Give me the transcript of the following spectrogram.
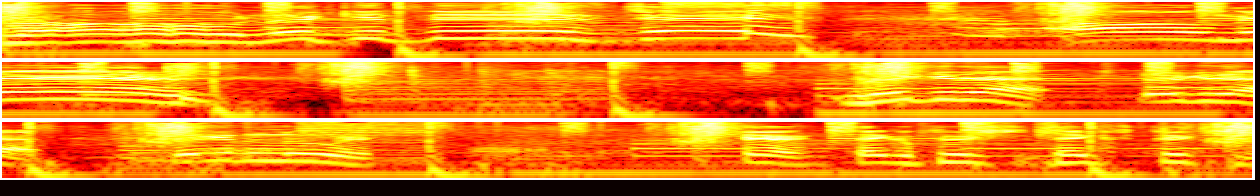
Bro, look at this, Jay. Oh man. Look at that. Look at that. Look at the lure. Here, take a picture. Take a picture.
